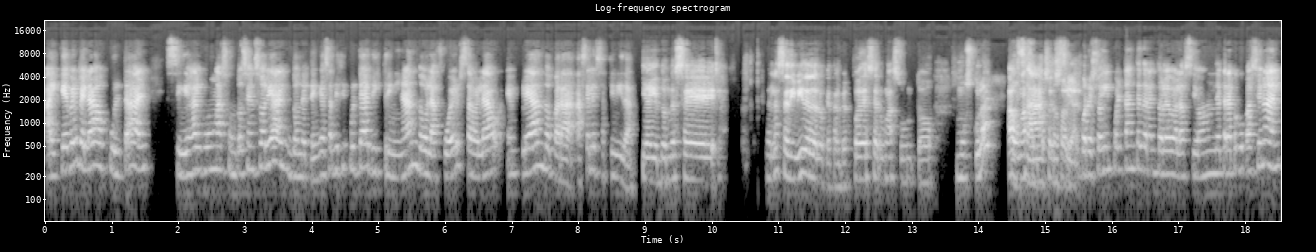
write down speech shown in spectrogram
hay que ver, ¿verdad? Ocultar si es algún asunto sensorial donde tenga esa dificultad discriminando la fuerza, ¿verdad? Empleando para hacer esa actividad. Y ahí es donde se, ¿verdad? se divide de lo que tal vez puede ser un asunto muscular a un asunto sensorial. Por eso es importante de la evaluación de terapia ocupacional,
